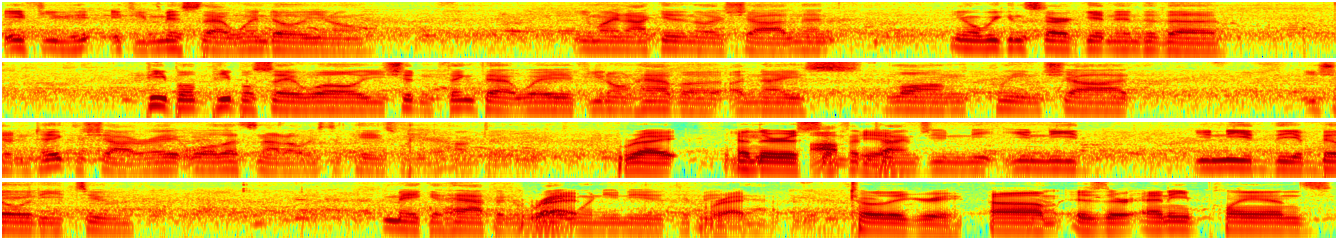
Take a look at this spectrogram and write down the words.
if you if you miss that window, you know you might not get another shot, and then you know we can start getting into the people. People say, well, you shouldn't think that way. If you don't have a, a nice long clean shot, you shouldn't take the shot, right? Well, that's not always the case when you're hunting. Right. You- And there is some, yeah. oftentimes you need you need you need the ability to make it happen right, Right. when you need it to make Right. it happen. Totally agree. Um, Yep. Is there any plans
